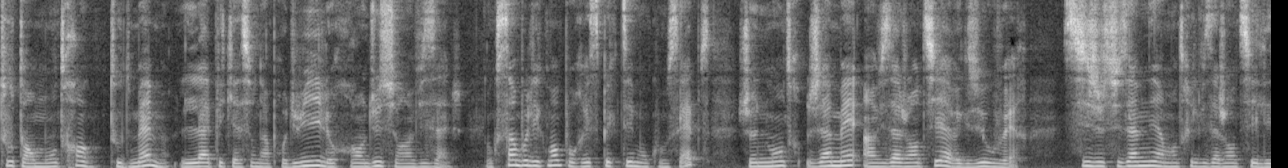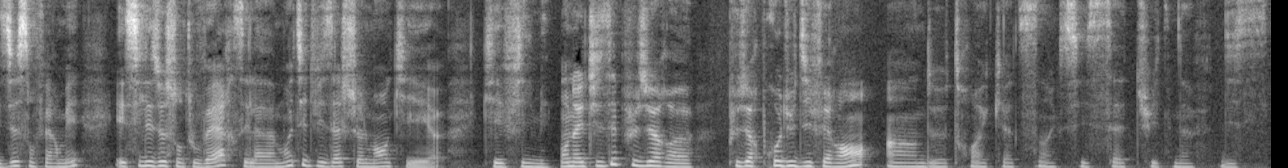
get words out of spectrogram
tout en montrant tout de même l'application d'un produit, le rendu sur un visage. Donc symboliquement, pour respecter mon concept, je ne montre jamais un visage entier avec yeux ouverts. Si je suis amenée à montrer le visage entier, les yeux sont fermés, et si les yeux sont ouverts, c'est la moitié de visage seulement qui est, euh, qui est filmé. On a utilisé plusieurs, euh, plusieurs produits différents. 1, 2, 3, 4, 5, 6, 7, 8, 9, 10,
